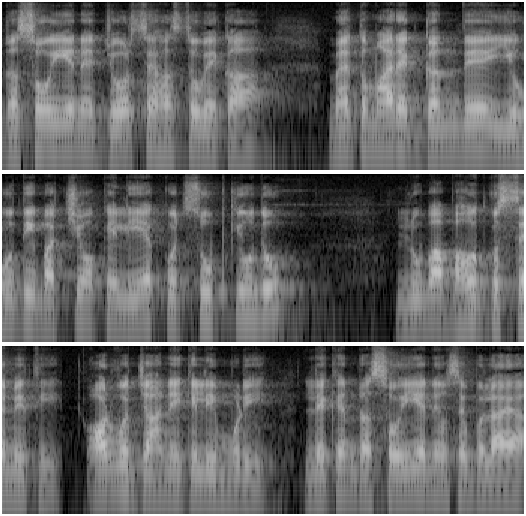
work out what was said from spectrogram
रसोइये ने ज़ोर से हँसते हुए कहा, मैं तुम्हारे गंदे यहूदी बच्चों के लिए कुछ सूप क्यों दूँ? लूबा बहुत गुस्से में थी और वो जाने के लिए मुड़ी, लेकिन रसोइये ने उसे बुलाया,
